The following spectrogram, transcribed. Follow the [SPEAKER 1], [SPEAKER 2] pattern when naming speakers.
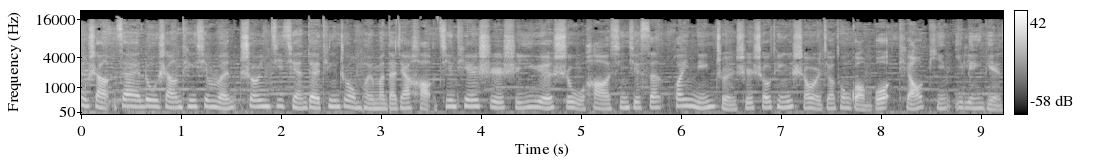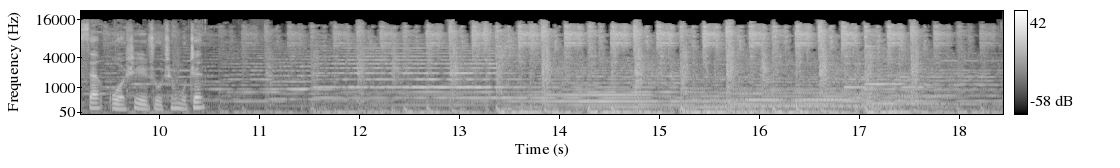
[SPEAKER 1] 路上，在路上听新闻。收音机前的听众朋友们，大家好，今天是十一月十五号，星期三，欢迎您准时收听首尔交通广播，调频一零点三，我是主持木真。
